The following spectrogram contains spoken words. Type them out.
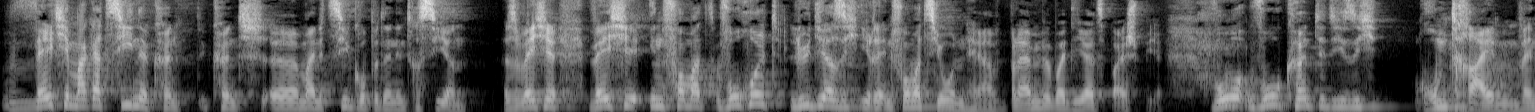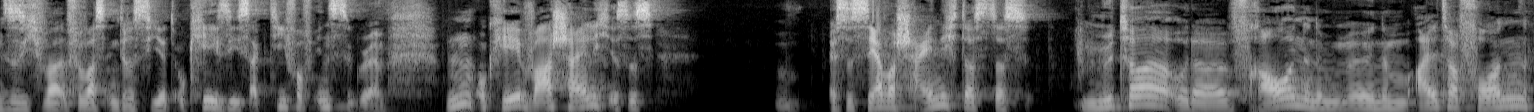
welche Magazine könnt, könnt äh, meine Zielgruppe denn interessieren? Also welche, welche Informat wo holt Lydia sich ihre Informationen her? Bleiben wir bei dir als Beispiel. Wo, wo könnte die sich rumtreiben, wenn sie sich für was interessiert? Okay, sie ist aktiv auf Instagram. Hm, okay, wahrscheinlich ist es, es ist sehr wahrscheinlich, dass das Mütter oder Frauen in einem, in einem Alter von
